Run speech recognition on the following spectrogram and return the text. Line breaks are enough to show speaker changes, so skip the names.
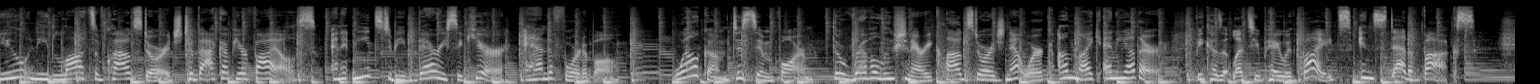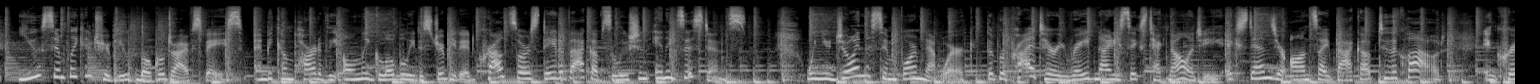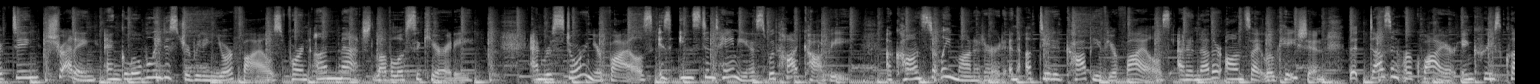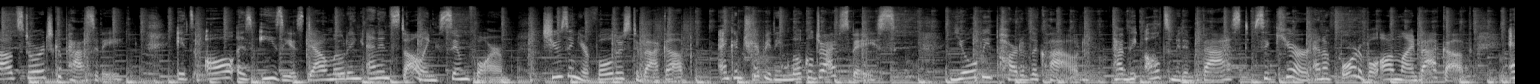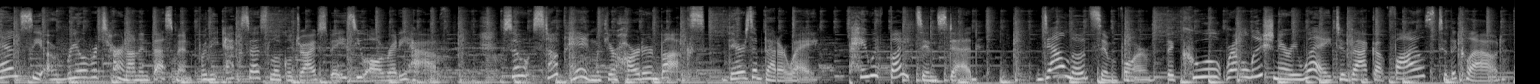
You need lots of cloud storage to back up your files, and it needs to be very secure and affordable. Welcome to Symform, the revolutionary cloud storage network unlike any other, because it lets you pay with bytes instead of bucks. You simply contribute local drive space and become part of the only globally distributed crowdsourced data backup solution in existence. When you join the Symform network, the proprietary RAID 96 technology extends your on site backup to the cloud, encrypting, shredding, and globally distributing your files for an unmatched level of security. And restoring your files is instantaneous with Hot Copy, a constantly monitored and updated copy of your files at another on site location that doesn't require increased cloud storage capacity. It's all as easy as downloading and installing Symform, choosing your folders to back up, and contributing local drive space. You'll be part of the cloud, have the ultimate in fast, secure, and affordable online backup, and see a real return on investment for the excess local drive space you already have. So stop paying with your hard earned bucks. There's a better way. Pay with bytes instead. Download Symform, the cool, revolutionary way to back up files to the cloud.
